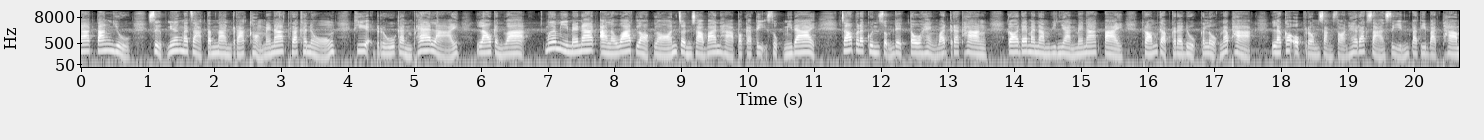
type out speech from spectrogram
นาคตั้งอยู่ สืบเนื่องมาจากตำนานรักของแม่นาคพระขนง ที่รู้กันแพร่หลาย เล่ากันว่า เมื่อมีแม่นาคอารวาสหลอกล้อนจนชาวบ้านหาปกติสุขมิได้ เจ้าประคุณสมเด็จโตแห่งวัดระฆัง ก็ได้มานำวิญญาณแม่นาคไป พร้อมกับกระดูกกระโหลกหน้าผาก แล้วก็อบรมสั่งสอนให้รักษาศีลปฏิบัติธรรม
